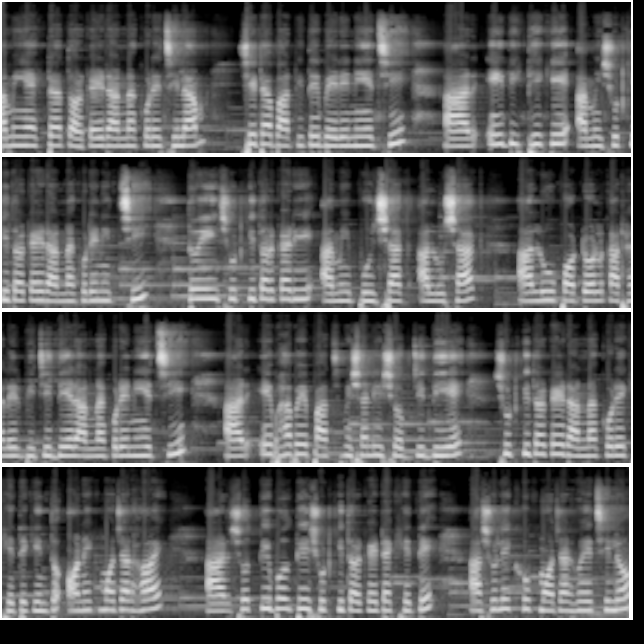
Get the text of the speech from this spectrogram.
আমি একটা তরকারি রান্না করেছিলাম, সেটা বাটিতে বেড়ে নিয়েছি আর এই দিক থেকে আমি শুটকি তরকারি রান্না করে নিচ্ছি। তো এই শুটকি তরকারি আমি পুঁই শাক, আলু শাক, আলু, পটল, কাঁঠালের বিচি দিয়ে রান্না করে নিয়েছি। আর এভাবে পাঁচমিশালি সবজি দিয়ে শুটকি তরকারি রান্না করে খেতে কিন্তু অনেক মজার হয়। আর সত্যি বলতে শুটকি তরকারিটা খেতে আসলে খুব মজার হয়েছিল।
